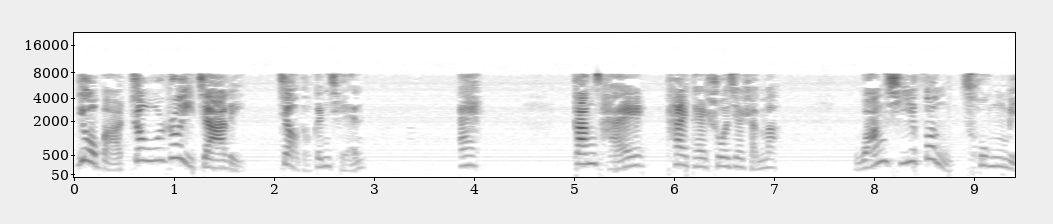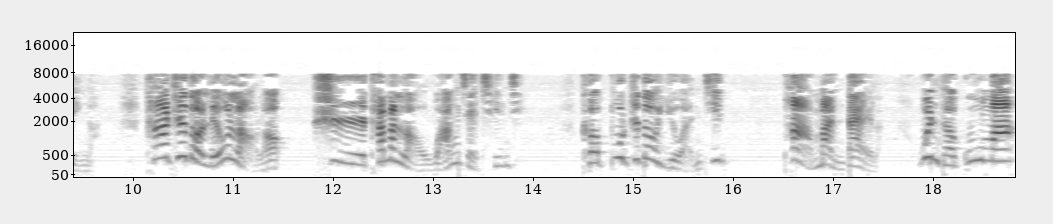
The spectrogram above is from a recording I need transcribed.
又把周瑞家里叫到跟前，哎，刚才太太说些什么？王熙凤聪明啊，她知道刘姥姥是他们老王家亲戚，可不知道远近，怕慢待了。问他姑妈，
